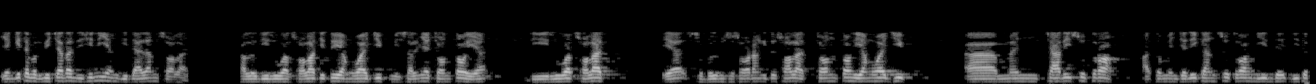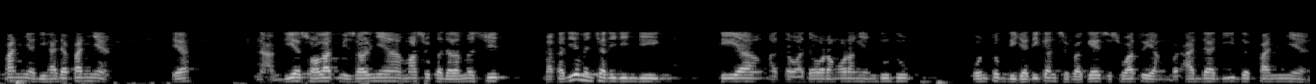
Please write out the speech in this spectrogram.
Yang kita berbicara di sini yang di dalam sholat. Kalau di luar sholat itu yang wajib, misalnya contoh ya, di luar sholat, ya sebelum seseorang itu sholat, contoh yang wajib uh, mencari sutroh atau menjadikan sutroh di, di depannya, di hadapannya, ya. Nah, dia sholat misalnya masuk ke dalam masjid, maka dia mencari dinding, tiang, atau ada orang-orang yang duduk untuk dijadikan sebagai sesuatu yang berada di depannya,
